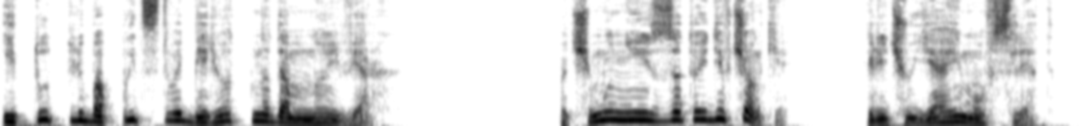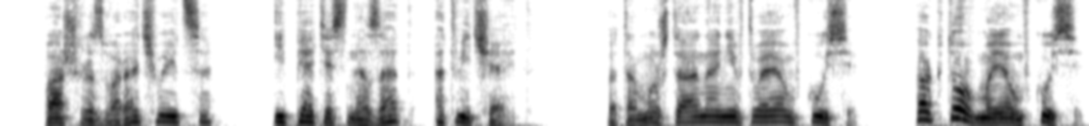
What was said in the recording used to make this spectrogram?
и тут любопытство берет надо мной верх. «Почему не из-за той девчонки?» — кричу я ему вслед. Паш разворачивается и, пятясь назад, отвечает. «Потому что она не в твоем вкусе. А кто в моем вкусе?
